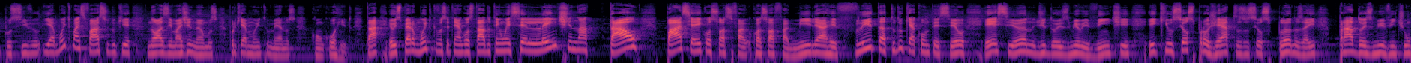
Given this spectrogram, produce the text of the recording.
possível e é muito mais fácil do que nós imaginamos, porque é muito menos concorrido, tá? Eu espero muito que você tenha gostado, tenha um excelente Natal passe aí com a, sua, com a sua família, reflita tudo o que aconteceu esse ano de 2020 e que os seus projetos, os seus planos aí para 2021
